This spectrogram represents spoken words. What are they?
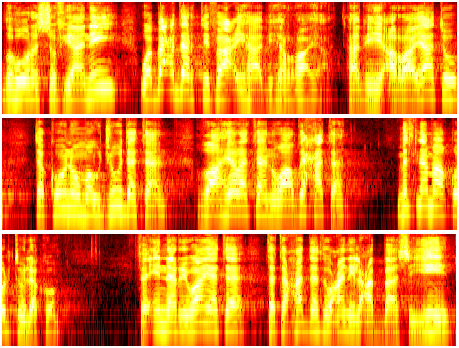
ظهور السفياني وبعد ارتفاع هذه الرايات. هذه الرايات تكون موجودة ظاهرة واضحة مثل ما قلت لكم. فإن الرواية تتحدث عن العباسيين.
